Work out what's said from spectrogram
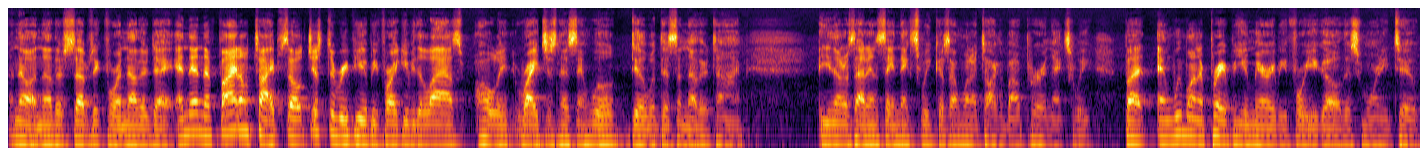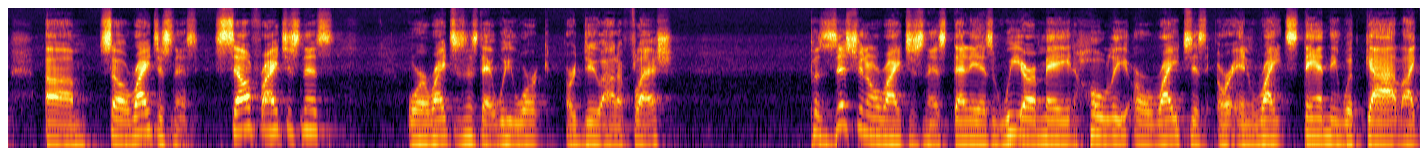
I know another subject for another day. And then the final type. So just to review before I give you the last holy righteousness, and we'll deal with this another time. You notice I didn't say next week because I want to talk about prayer next week. But and we want to pray for you, Mary, before you go this morning too. Um, so righteousness, self righteousness, or righteousness that we work or do out of flesh positional righteousness, that is, we are made holy or righteous or in right standing with God like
